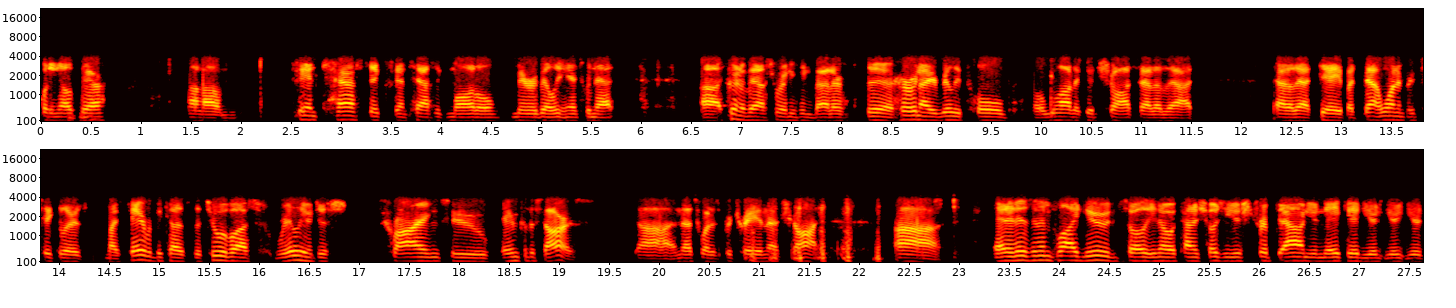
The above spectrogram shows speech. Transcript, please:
putting out mm-hmm. there. Um, fantastic, fantastic model, Marabelli Antoinette. Uh, I uh, couldn't have asked for anything better. The, her and I really pulled a lot of good shots out of that out of that day. But that one in particular is my favorite because the two of us really are just trying to aim for the stars, uh, and that's what is portrayed in that shot. Uh, and it is an implied nude, so you know it kind of shows you you're stripped down, you're naked, you're you're you're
